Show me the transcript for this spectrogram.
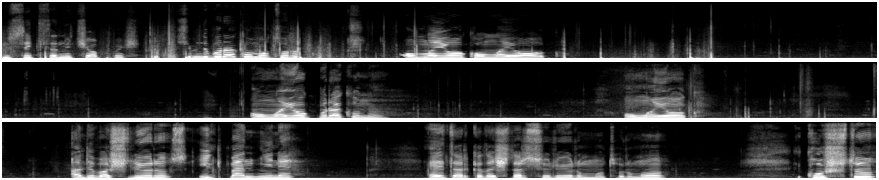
183 yapmış. Şimdi bırak o motoru. Onunla yok onunla yok. Onunla yok bırak onu. Onunla yok. Hadi başlıyoruz. İlk ben yine. Evet arkadaşlar sürüyorum motorumu. Koştu.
